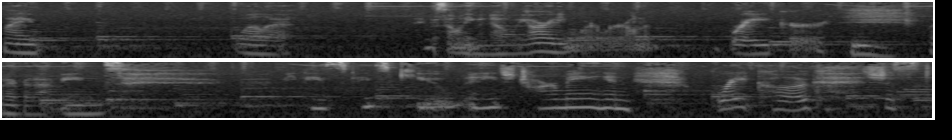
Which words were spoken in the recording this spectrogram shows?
My. Well, uh, I guess I don't even know who we are anymore. We're on a break or whatever that means. I mean, he's, he's cute and he's charming and great cook. It's just.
